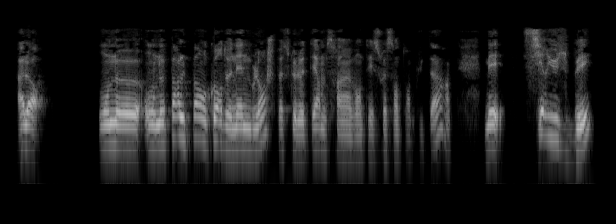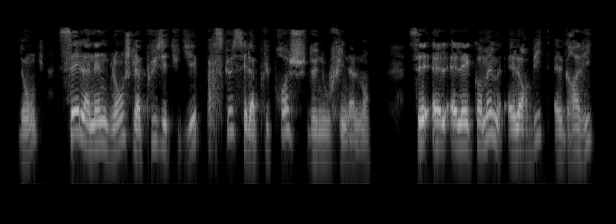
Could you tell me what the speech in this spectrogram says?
Alors, on ne, parle pas encore de naine blanche parce que le terme sera inventé 60 ans plus tard, mais Sirius B, donc, c'est la naine blanche la plus étudiée parce que c'est la plus proche de nous finalement. C'est, elle, elle est quand même, elle orbite, elle gravite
